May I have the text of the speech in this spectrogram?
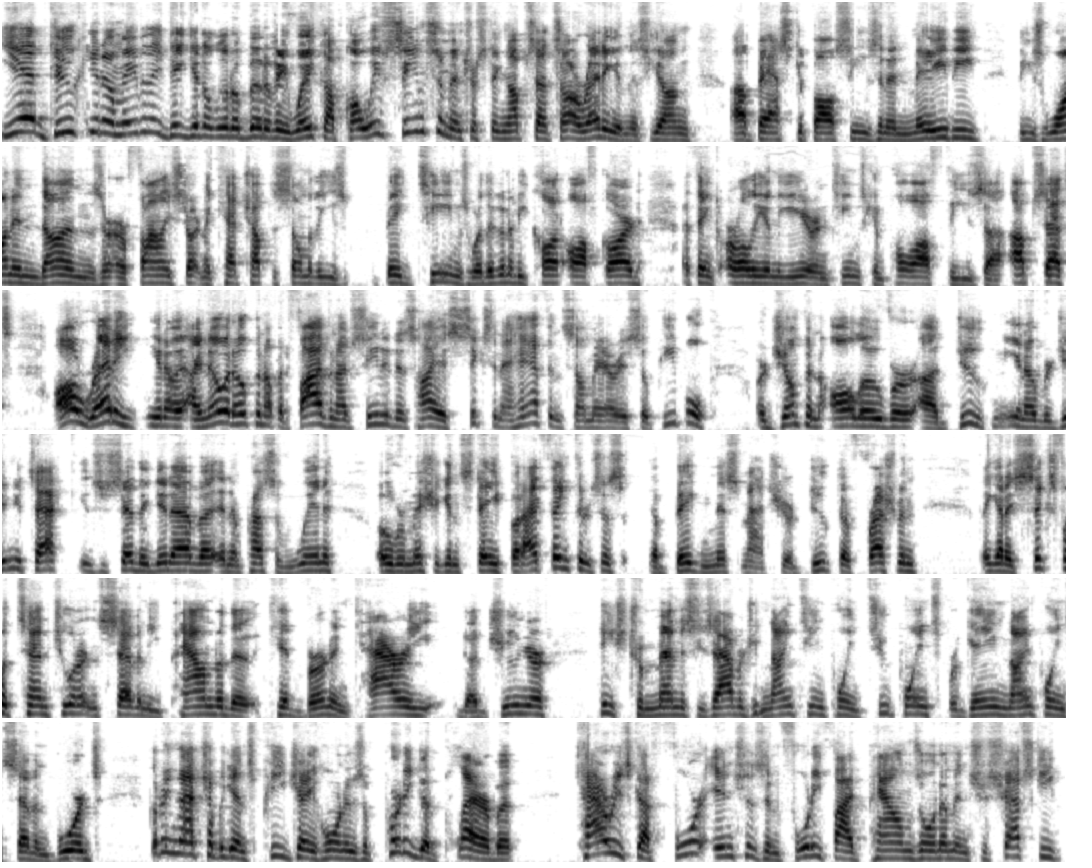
Yeah, Duke, you know, maybe they did get a little bit of a wake up call. We've seen some interesting upsets already in this young uh, basketball season, and maybe these one and dones are finally starting to catch up to some of these big teams where they're going to be caught off guard, I think, early in the year, and teams can pull off these uh, upsets. Already, you know, I know it opened up at five, and I've seen it as high as six and a half in some areas. So people are jumping all over uh, Duke. You know, Virginia Tech, as you said, they did have a, an impressive win over Michigan State. But I think there's just a big mismatch here. Duke, they're freshmen. They got a six foot 10, 270 pounder, the kid Vernon Carey, the junior. He's tremendous. He's averaging 19.2 points per game, 9.7 boards. Going to match up against PJ Horne, who's a pretty good player, but Carey's got four inches and 45 pounds on him. And Krzyzewski,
